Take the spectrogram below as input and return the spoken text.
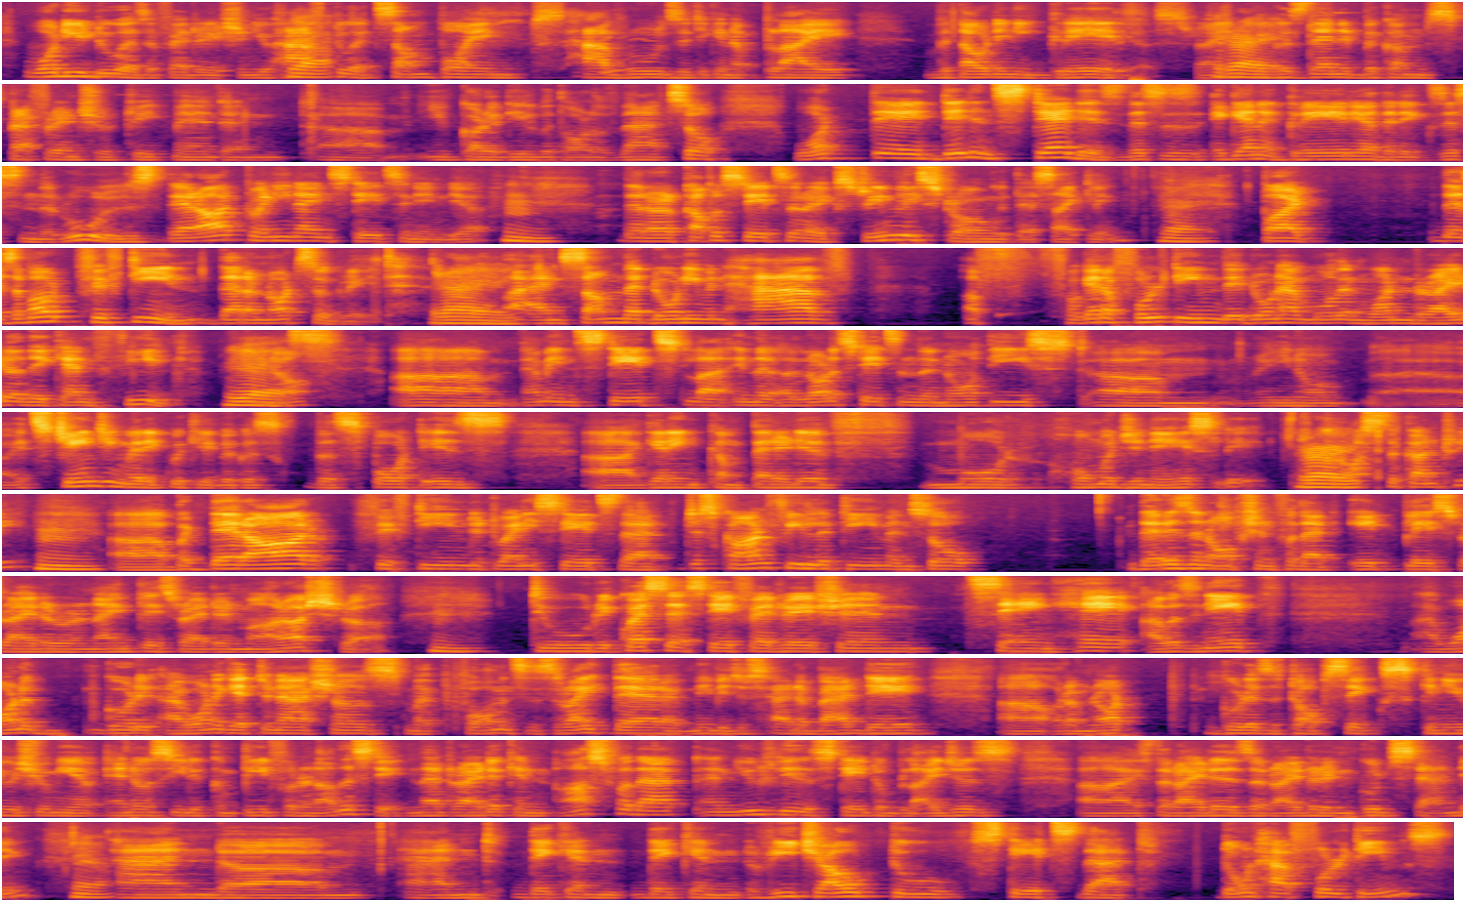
what do you do as a federation? You have Yeah. to at some point have rules that you can apply without any gray areas, right? Right. Because then it becomes preferential treatment, and um, you've got to deal with all of that. So what they did instead is this is again a gray area that exists in the rules. There are 29 states in India. Hmm. There are a couple states that are extremely strong with their cycling Right. but there's about 15 that are not so great Right. and some that don't even have a f- forget a full team they don't have more than one rider they can field Yes. you know um, I mean, states like in the, a lot of states in the northeast, um, you know, uh, it's changing very quickly because the sport is uh, getting competitive more homogeneously Right. across the country. Hmm. Uh, but there are 15 to 20 states that just can't field a team, and so there is an option for that eight place rider or a nine place rider in Maharashtra Hmm. to request their state federation saying, "Hey, I was an eighth. I want to go to. I want to get to nationals. My performance is right there. I maybe just had a bad day, uh, or I'm not good as a top six. Can you issue me a NOC to compete for another state?" And that rider can ask for that, and usually the state obliges uh, if the rider is a rider in good standing, Yeah. and um, and they can they can reach out to states that don't have full teams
